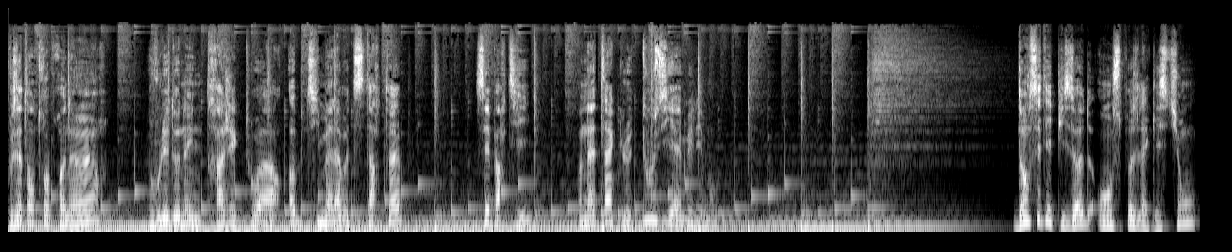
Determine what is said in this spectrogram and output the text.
Vous êtes entrepreneur Vous voulez donner une trajectoire optimale à votre startup C'est parti, on attaque le douzième élément. Dans cet épisode, on se pose la question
